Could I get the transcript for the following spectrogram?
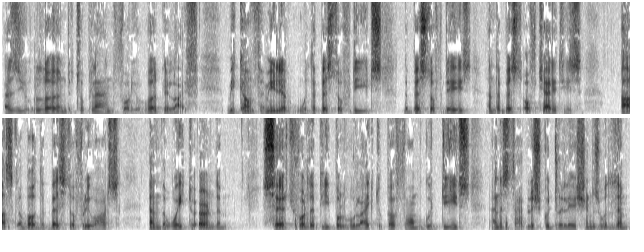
as you learned to plan for your worldly life. Become familiar with the best of deeds, the best of days, and the best of charities. Ask about the best of rewards and the way to earn them. Search for the people who like to perform good deeds and establish good relations with them.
